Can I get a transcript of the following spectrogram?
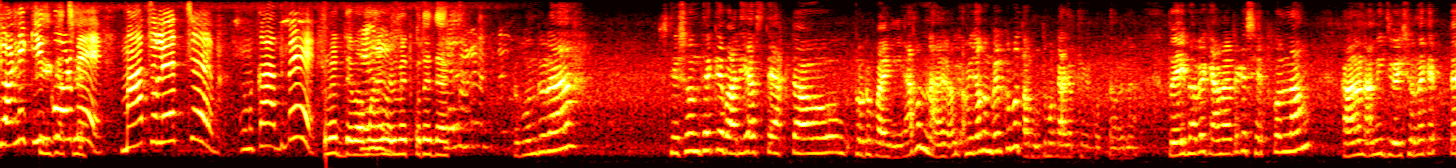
জনি কি ঠিক আছে। করবে? মা চলে যাচ্ছে কাঁদবে। হেলমেট দেবা মায়ের হেলমেট। কোথায় দেখ? তো বন্ধুরা স্টেশন থেকে বাড়ি আসতে একটাও টোটো পাইনি। এখন না আমি যখন বের করব তখন তোমাকে আগে থেকে করতে হবে না। তো এইভাবে ক্যামেরাটাকে সেট করলাম কারণ আমি জয়সোনাকে একটা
